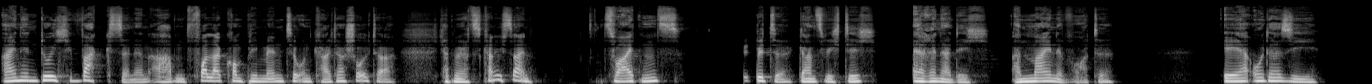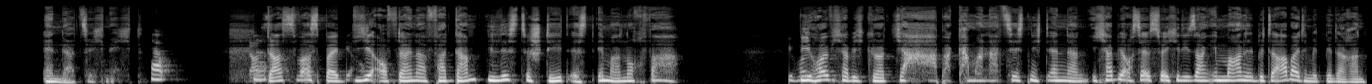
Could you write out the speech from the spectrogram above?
Einen durchwachsenen Abend voller Komplimente und kalter Schulter. Ich habe mir gedacht, das kann nicht sein. Zweitens, bitte, ganz wichtig, erinnere dich an meine Worte. Er oder sie ändert sich nicht. Ja. Das, was bei dir auf deiner verdammten Liste steht, ist immer noch wahr. Wie häufig habe ich gehört, ja, aber kann man Narzisst nicht ändern? Ich habe ja auch selbst welche, die sagen, Emanuel, bitte arbeite mit mir daran.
